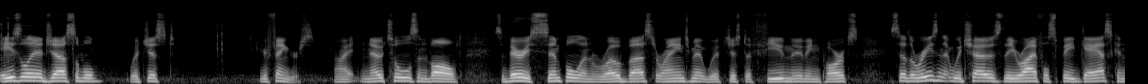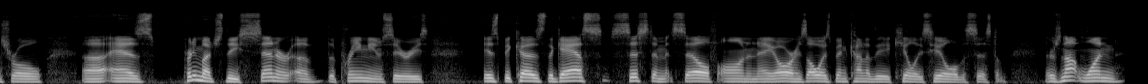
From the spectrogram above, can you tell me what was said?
Easily adjustable with just your fingers, all right? No tools involved. It's a very simple and robust arrangement with just a few moving parts. So the reason that we chose the rifle speed gas control uh, as pretty much the center of the premium series is because the gas system itself on an AR has always been kind of the Achilles heel of the system. There's not one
